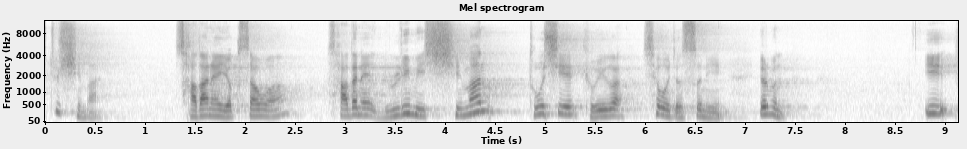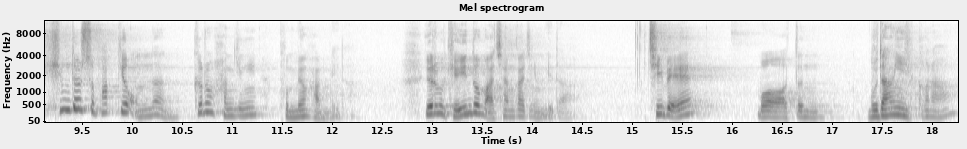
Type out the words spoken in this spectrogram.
아주 심한 사단의 역사와 사단의 눌림이 심한 도시의 교회가 세워졌으니 여러분 이 힘들 수밖에 없는 그런 환경이 분명합니다. 여러분 개인도 마찬가지입니다. 집에 뭐 어떤 무당이 있거나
